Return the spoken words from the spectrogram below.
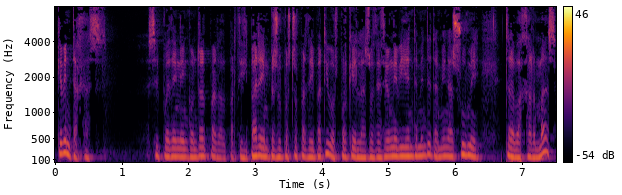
¿qué ventajas se pueden encontrar para participar en presupuestos participativos? Porque la asociación, evidentemente, también asume trabajar más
